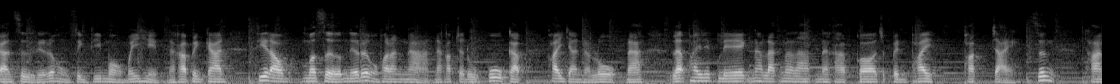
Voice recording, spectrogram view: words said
การสื่อในเรื่องของสิ่งที่มองไม่เห็นนะครับ เป็นการที่เรามาเสริมในเรื่องของพลังงานนะครับ จะดูคู่กับไพ่ยันโลกนะ และไพ่เล็กๆ น่ารักน่ารักนะครับ ก็จะเป็นไพ่พักใจ ซึ่งทาง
